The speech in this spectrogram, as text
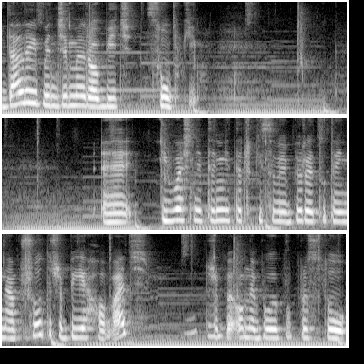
I dalej będziemy robić słupki. E, I właśnie te niteczki sobie biorę tutaj naprzód, żeby je chować, żeby one były po prostu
